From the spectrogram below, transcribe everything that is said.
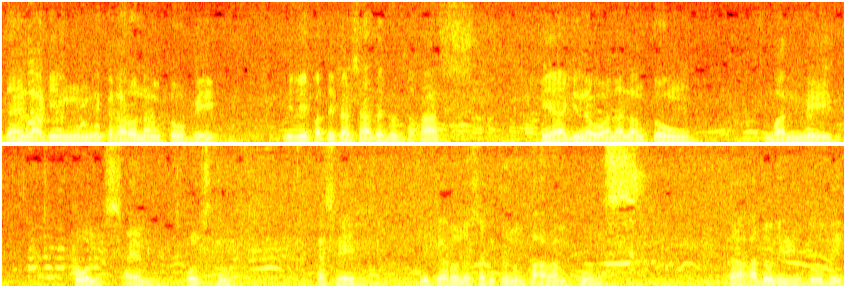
Dahil laging nagkakaroon ng tubig, nilipat ni kalsada doon sa taas. Kaya ginawa na lang tong man-made holes. Ayan, holes to. Kasi nagkaroon na siya dito ng parang holes. Kakaduling yung tubig.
